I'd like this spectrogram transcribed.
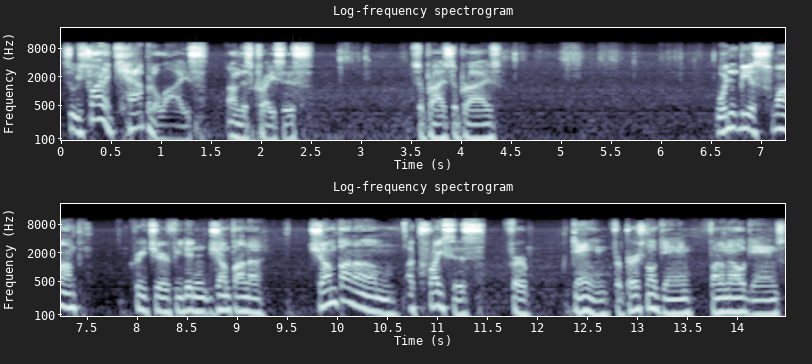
So he's trying to capitalize on this crisis. Surprise, surprise. Wouldn't be a swamp creature if he didn't jump on a jump on um, a crisis for gain, for personal gain, fundamental gains.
